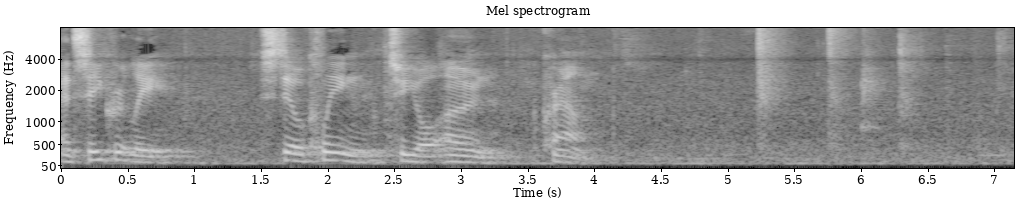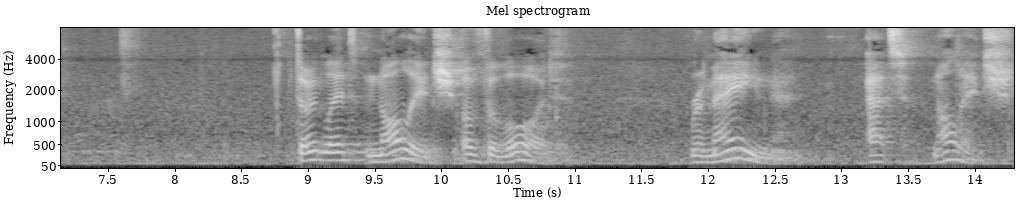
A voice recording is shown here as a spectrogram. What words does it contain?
and secretly still cling to your own crown. Don't let knowledge of the Lord remain at knowledge.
